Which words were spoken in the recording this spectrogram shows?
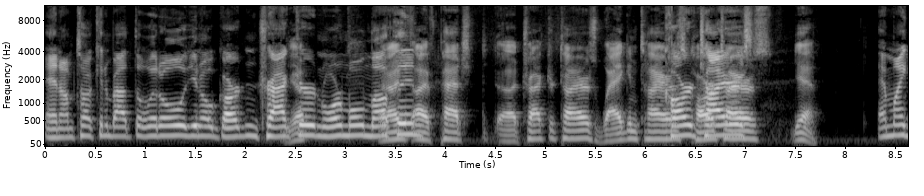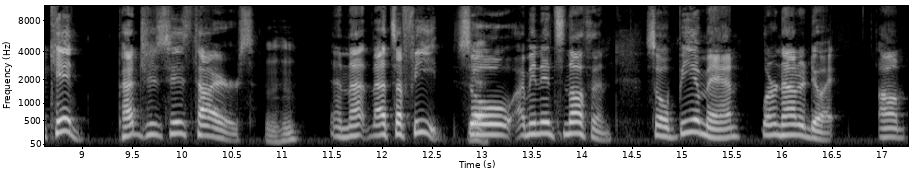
and I'm talking about the little, you know, garden tractor, Yep. normal, nothing. I've, I've patched uh, tractor tires, wagon tires, Car car, tires. tires. Yeah. and my kid patches his tires. Mm-hmm. and that that's a feat. So I mean, it's nothing. So be a man, learn how to do it. Um,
